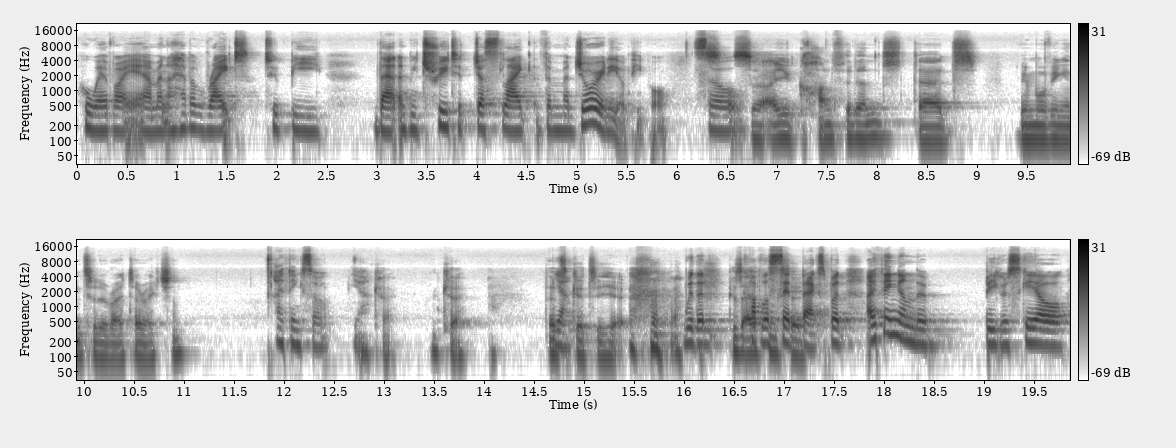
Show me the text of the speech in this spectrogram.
whoever I am and I have a right to be that and be treated just like the majority of people. So, so are you confident that we're moving into the right direction? I think so. Yeah. Okay. Okay. That's yeah. good to hear. With a couple of setbacks, so. but I think on the bigger scale,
